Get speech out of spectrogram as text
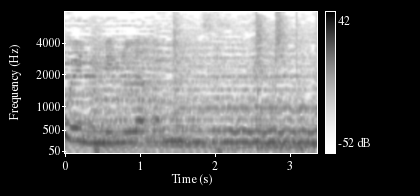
quên mình lãng du.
